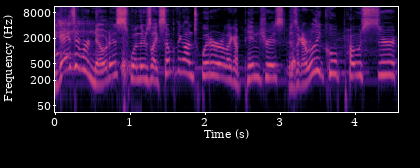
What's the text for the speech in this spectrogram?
You guys ever notice when there's like something on Twitter or like a Pinterest, there's like a really cool poster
